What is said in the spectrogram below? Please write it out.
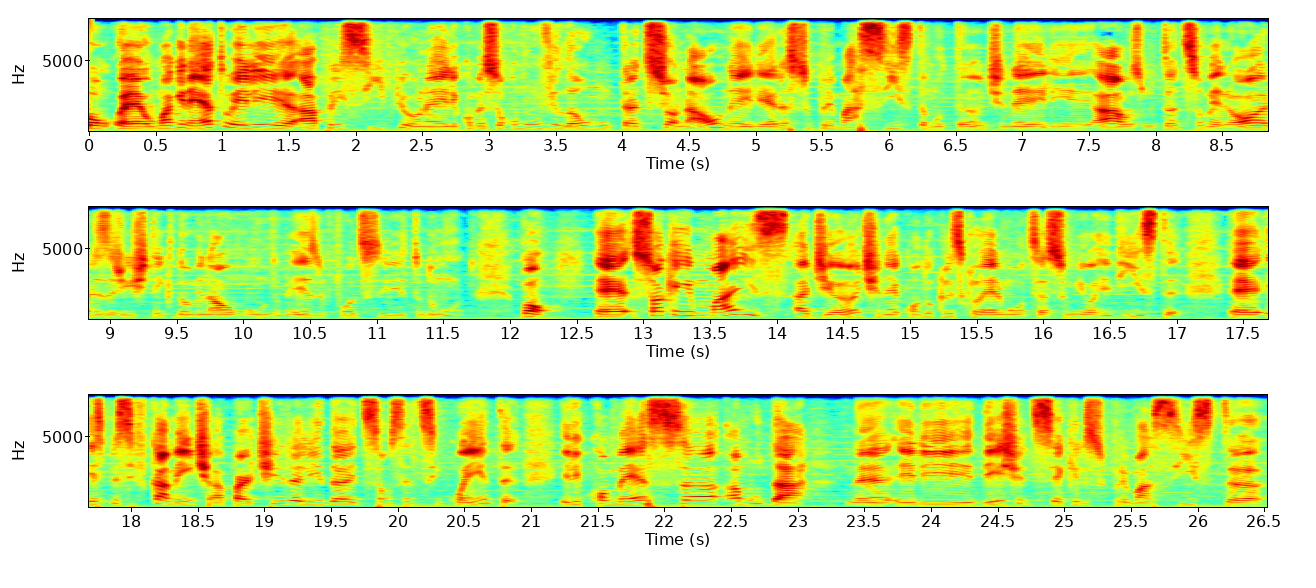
Bom, é, o Magneto, ele a princípio, né, ele começou como um vilão tradicional, né? Ele era supremacista mutante, né? Ele, ah, os mutantes são melhores, a gente tem que dominar o mundo mesmo, foda-se todo mundo. Bom, é, só que aí mais adiante, né, quando o Chris Claremont assumiu a revista, é, especificamente a partir ali da edição 150, ele começa a mudar né? Ele deixa de ser aquele supremacista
